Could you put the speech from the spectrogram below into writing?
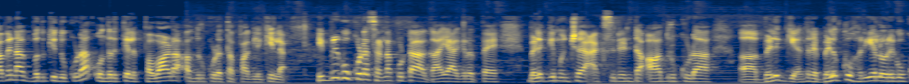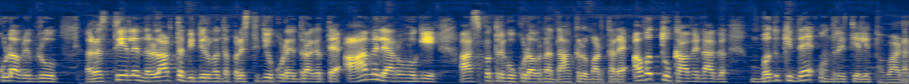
ಕಾವ್ಯನಾಗ್ ಕಾವ್ಯ ಬದುಕಿದ್ದು ಕೂಡ ಒಂದು ರೀತಿಯಲ್ಲಿ ಪವಾಡ ಅಂದ್ರೂ ಕೂಡ ತಪ್ಪಾಗ್ಲಿಕ್ಕಿಲ್ಲ. ಇಬ್ಬರಿಗೂ ಕೂಡ ಸಣ್ಣ ಪುಟ್ಟ ಗಾಯ ಆಗಿರುತ್ತೆ. ಬೆಳಗ್ಗೆ ಮುಂಚೆ ಆಕ್ಸಿಡೆಂಟ್ ಆದ್ರೂ ಕೂಡ ಬೆಳಗ್ಗೆ ಅಂದರೆ ಬೆಳಕು ಹರಿಯಲವರೆಗೂ ಕೂಡ ಅವರಿಬ್ರು ರಸ್ತೆಯಲ್ಲೇ ನರಳಾಡ್ತಾ ಬಿದ್ದಿರುವಂಥ ಪರಿಸ್ಥಿತಿಯು ಕೂಡ ಎದುರಾಗುತ್ತೆ. ಆಮೇಲೆ ಯಾರೋ ಹೋಗಿ ಆಸ್ಪತ್ರೆಗೂ ಕೂಡ ಅವ್ರನ್ನ ದಾಖಲು ಮಾಡ್ತಾರೆ. ಅವತ್ತು ಕಾವ್ಯನಾಗ್ ಬದುಕಿದ್ದೇ ಒಂದು ರೀತಿಯಲ್ಲಿ ಪವಾಡ.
